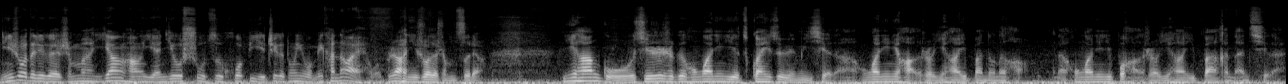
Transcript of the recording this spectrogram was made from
您说的这个什么央行研究数字货币这个东西我没看到哎，我不知道您说的什么资料。银行股其实是跟宏观经济关系最为密切的啊，宏观经济好的时候，银行一般都能好；那宏观经济不好的时候，银行一般很难起来。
